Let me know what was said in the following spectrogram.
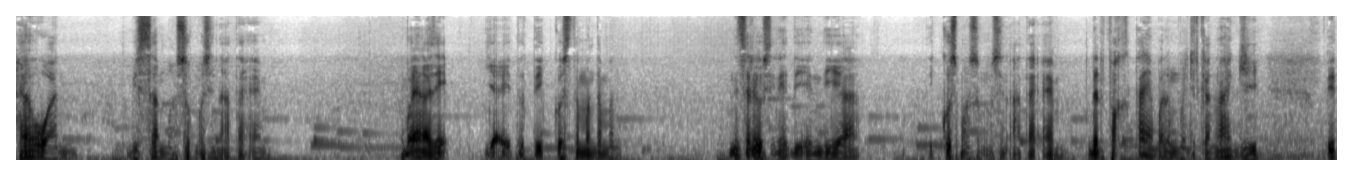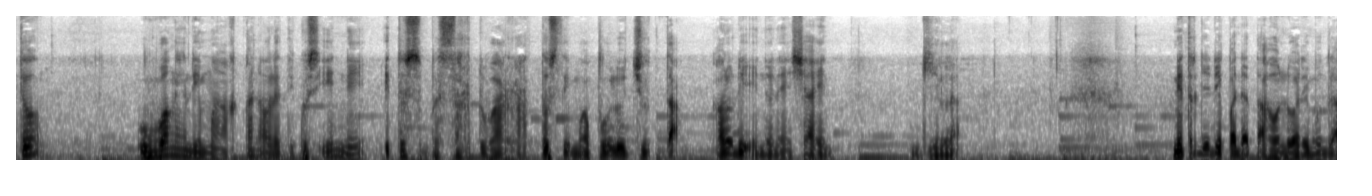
hewan bisa masuk mesin ATM kebayang gak sih? Yaitu tikus teman-teman. Ini serius ini di India tikus masuk mesin ATM dan fakta yang paling mengejutkan lagi itu uang yang dimakan oleh tikus ini itu sebesar 250 juta kalau di Indonesiain gila ini terjadi pada tahun 2018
